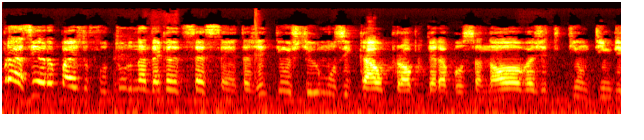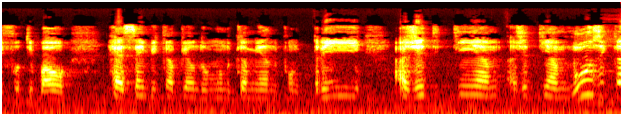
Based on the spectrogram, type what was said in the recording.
Brasil era o país do futuro na década de 60. A gente tinha um estilo musical próprio que era a Bolsa Nova, a gente tinha um time de futebol recém-bicampeão do mundo caminhando para um tri, a gente, tinha, a gente tinha música,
